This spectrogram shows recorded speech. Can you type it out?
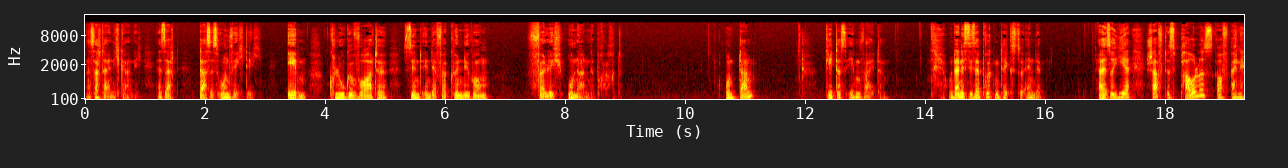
Das sagt er eigentlich gar nicht. Er sagt, das ist unwichtig. Eben, kluge Worte sind in der Verkündigung völlig unangebracht. Und dann geht das eben weiter. Und dann ist dieser Brückentext zu Ende. Also hier schafft es Paulus auf eine,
